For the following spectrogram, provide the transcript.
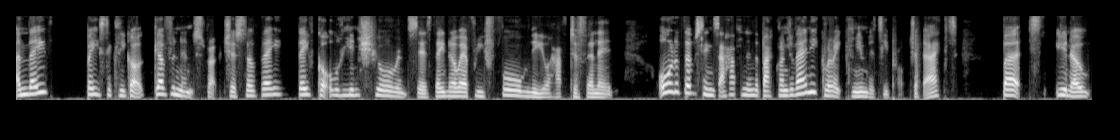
And they've basically got a governance structure. So they, they've got all the insurances, they know every form that you have to fill in. All of those things that happen in the background of any great community project. But, you know,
